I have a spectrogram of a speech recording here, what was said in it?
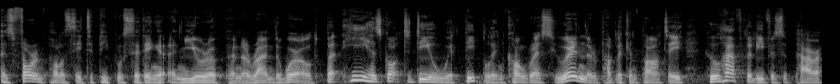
as foreign policy to people sitting in Europe and around the world, but he has got to deal with people in Congress who are in the Republican Party, who have the levers of power,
